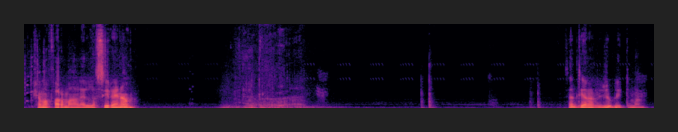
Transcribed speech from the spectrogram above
Riusciamo a far male alla sirena. Senti, era giù Litman.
